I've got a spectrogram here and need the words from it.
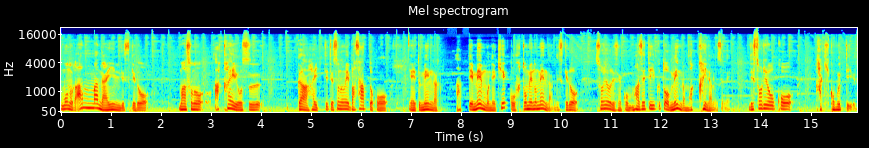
ものがあんまないんですけど、まあその赤いお酢が入ってて、その上バサッとこう、えっ、ー、と麺があって、麺もね、結構太めの麺なんですけど、それをですね、こう混ぜていくと麺が真っ赤になるんですよね。で、それをこう書き込むっていう。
